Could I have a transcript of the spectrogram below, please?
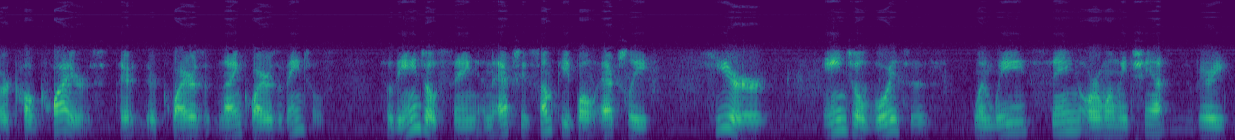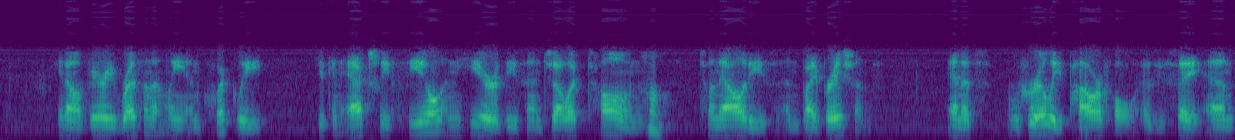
are called choirs. They're, they're choirs, nine choirs of angels. So the angels sing, and actually some people actually hear angel voices when we sing or when we chant very, you know, very resonantly and quickly you can actually feel and hear these angelic tones, huh. tonalities, and vibrations. And it's really powerful, as you say. And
